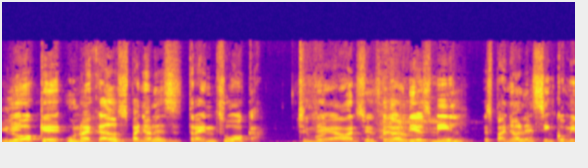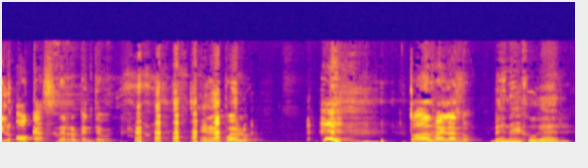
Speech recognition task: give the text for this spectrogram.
Y luego que uno de cada dos españoles traen su oca. Simón. Llegaban Es un llegaban pedo. 10 mil españoles, 5 mil ocas de repente, güey. en el pueblo. Todas bailando. Ven a jugar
